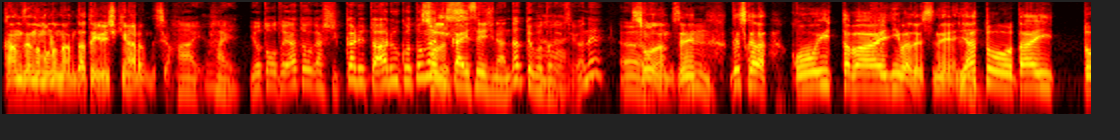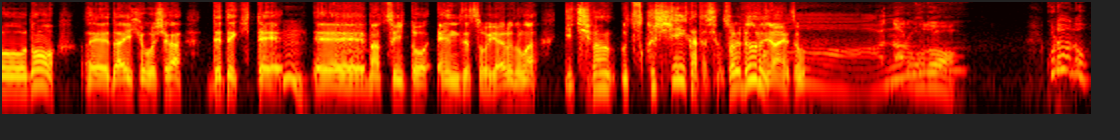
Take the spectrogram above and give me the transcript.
完全なものなんだという意識があるんですよ。はい、はい、与党と野党がしっかりとあることが議会政治なんだということですよね。はい。うん、そうなんですね、うん、ですからこういった場合にはですね、うん、野党第一党の、えー、代表者が出てきて、うん、えー、まあ、追悼演説をやるのが一番美しい形なんそれルールじゃないですよ。なるほど。これはあの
